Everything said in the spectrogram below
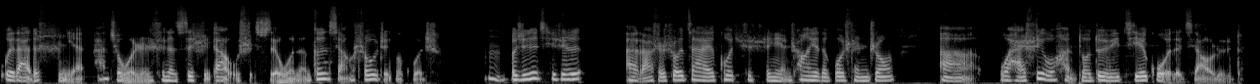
未来的十年吧，就我人生的四十到五十岁，我能更享受这个过程。嗯，我觉得其实，哎，老实说，在过去十年创业的过程中，啊，我还是有很多对于结果的焦虑的。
